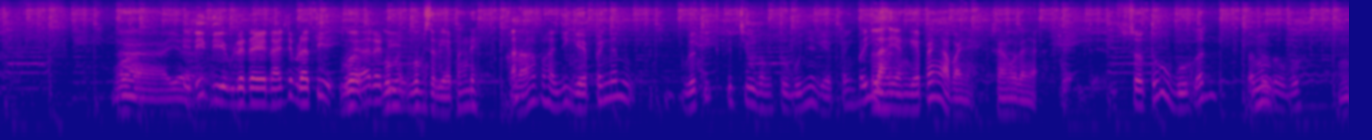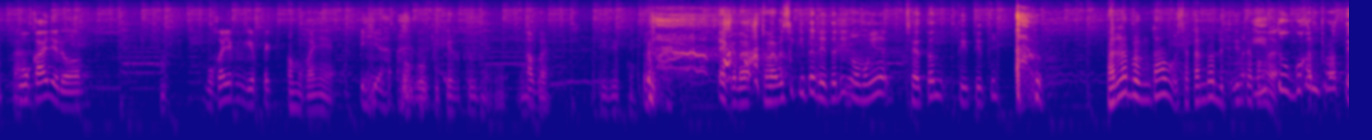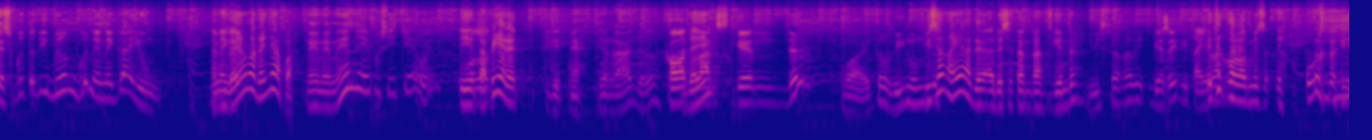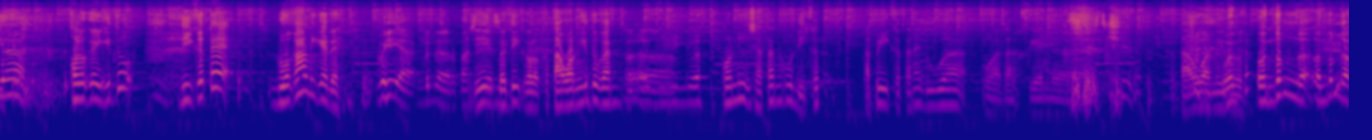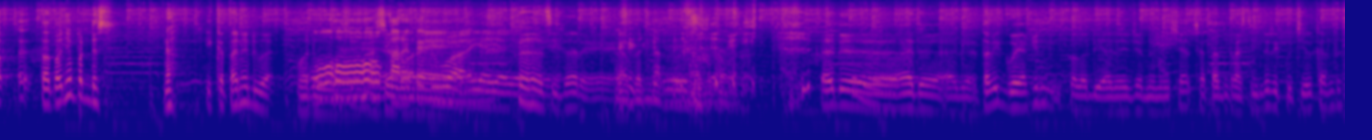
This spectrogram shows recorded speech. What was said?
Nah, iya. Ini di udah dayain aja berarti Gue udah ada gue nih. gue Mister Gepeng deh. Kenapa anjing gepeng kan berarti kecil dong tubuhnya gepeng. Oh, iya. Lah yang gepeng apanya? Sekarang gue tanya. Setubuh kan? Satu Hmm. tubuh. Hmm, nah. Mukanya dong. Mukanya kan gepeng. Oh mukanya ya? Iya. Oh gue pikir tuh Apa? titiknya. Eh kenapa, kenapa sih kita dari tadi ngomongnya setan tititnya? Padahal belum tahu setan tuh ada titik Nah, apa enggak? itu gue kan protes. Gue tadi bilang gue nenek gayung. Nenek gayung adanya apa? Nenek-nenek pasti cewek. Iya tapi ada titiknya. Ya nggak ada lah. Kalau transgender Wah itu bingung. Bisa nggak ya ada ada setan transgender? Bisa kali. biasanya di Itu Thailand. kalau misal, eh, oh iya, kalau kayak gitu diikatnya dua kali kayak deh. iya, bener pasti. Jadi berarti kalau ketahuan gitu kan, Heeh. kok nih setan kok diikat, tapi ikatannya dua, wah transgender. Ketahuan itu. Unt- Untung nggak, untung nggak. Eh, tatonya pedes. Nah, Ikatannya dua. waduh. Oh, karetnya goreng. dua. Iya, iya, iya. si goreng. Nggak benar. aduh, aduh, aduh. Tapi gue yakin kalau di ada di Indonesia setan transgender dikucilkan tuh.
